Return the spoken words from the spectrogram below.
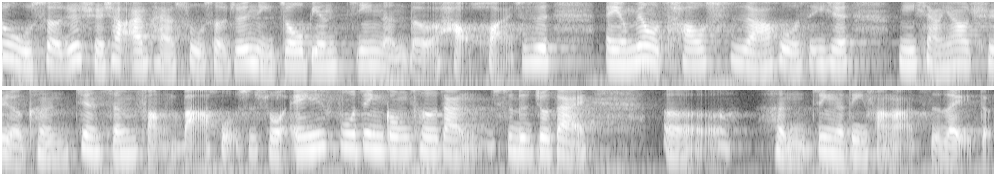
宿舍就是学校安排的宿舍，就是你周边机能的好坏，就是诶有没有超市啊，或者是一些你想要去的可能健身房吧，或者是说诶附近公车站是不是就在呃很近的地方啊之类的，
